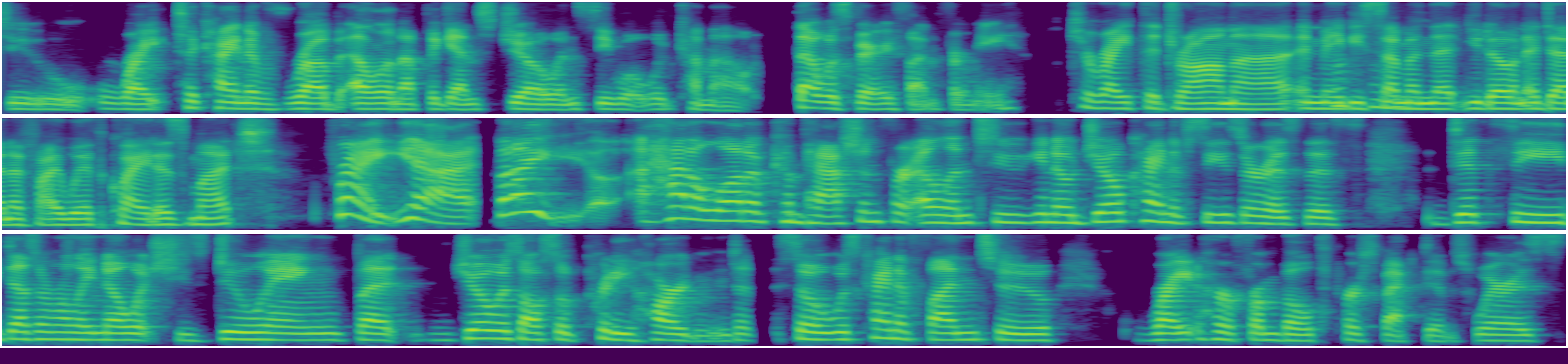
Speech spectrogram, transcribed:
to write to kind of rub Ellen up against Jo and see what would come out. That was very fun for me. To write the drama and maybe mm-hmm. someone that you don't identify with quite as much. Right. Yeah. But I uh, had a lot of compassion for Ellen too. You know, Jo kind of sees her as this ditzy, doesn't really know what she's doing, but Jo is also pretty hardened. So it was kind of fun to write her from both perspectives. Whereas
